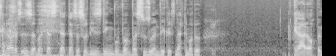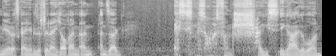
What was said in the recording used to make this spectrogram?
Genau das ist es aber. Das, das, das ist so dieses Ding, wo, was du so entwickelst nach dem Motto, gerade auch bei mir, das kann ich an dieser Stelle eigentlich auch an, an, ansagen, es ist mir sowas von scheißegal geworden.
